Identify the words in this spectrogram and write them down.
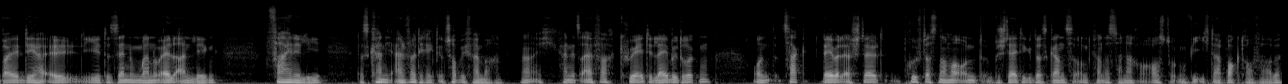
bei DHL jede Sendung manuell anlegen. Finally, das kann ich einfach direkt in Shopify machen. Ich kann jetzt einfach Create a Label drücken und zack, Label erstellt, prüfe das nochmal und bestätige das Ganze und kann das danach auch ausdrucken, wie ich da Bock drauf habe.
